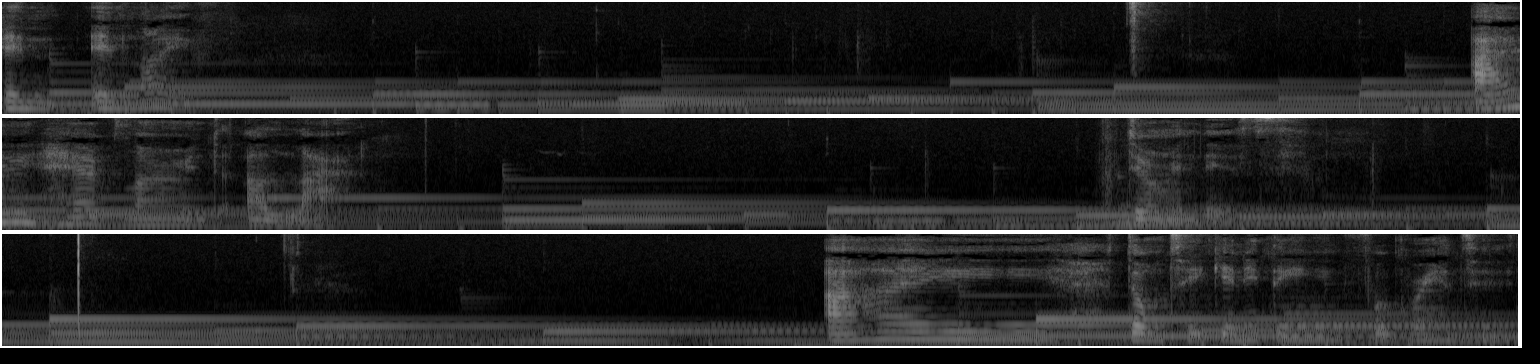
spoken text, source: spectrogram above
in in life. I have learned a lot during this. I don't take anything for granted.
